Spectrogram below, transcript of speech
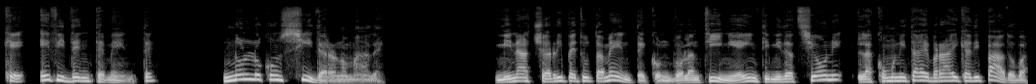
che evidentemente non lo considerano male. Minaccia ripetutamente con volantini e intimidazioni la comunità ebraica di Padova,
